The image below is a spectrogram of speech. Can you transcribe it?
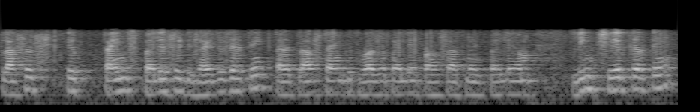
क्लासेस के टाइम्स पहले से डिसाइडेड रहते हैं। क्लास टाइम के थोड़ा सा पहले, पाँच सात मिनट पहले हम लिंक शेयर करते हैं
